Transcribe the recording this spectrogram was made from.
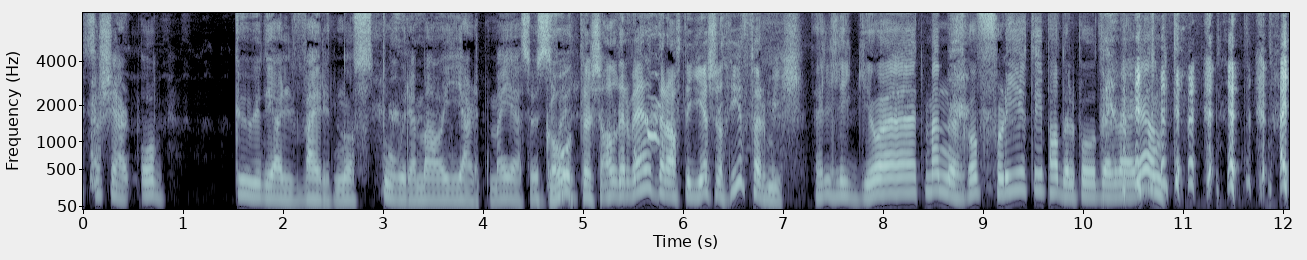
Så ser han Å, Gud i all verden, og store meg og hjelpe meg, Jesus. Gottes aller verder after Jesus liv for meg. det ligger jo et menneske og flyter i Paddelpolstervegen. Nei,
